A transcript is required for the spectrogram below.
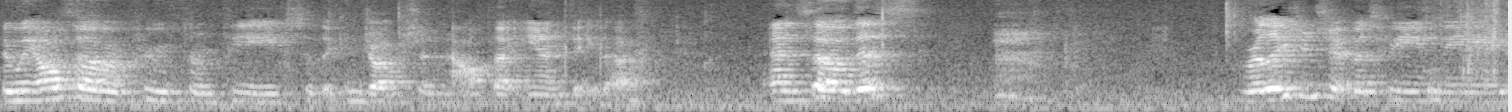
then we also have a proof from phi to the conjunction alpha and beta. And so this relationship between the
